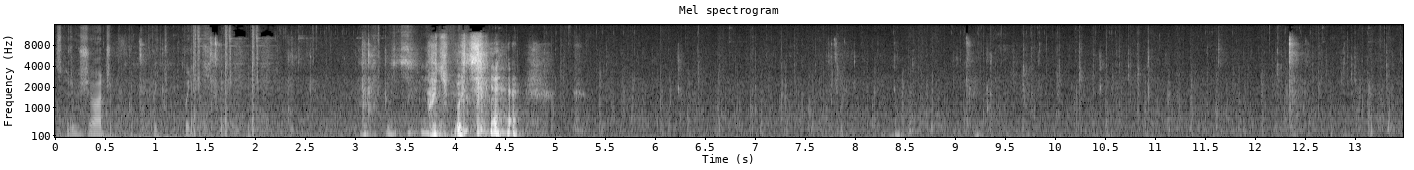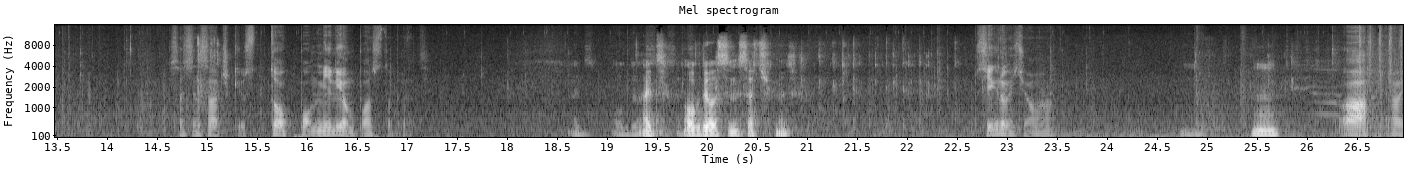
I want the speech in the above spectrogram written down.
S prigušivača, puć, puć, puć. Puć, sam sačekio, sto, po, milion posto, brate. Ajde, ovdje. Ajde, ovog dela se ne sećam. ne znam. Si igrao već ovo, a? Mm. Mm. Ah, aj.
